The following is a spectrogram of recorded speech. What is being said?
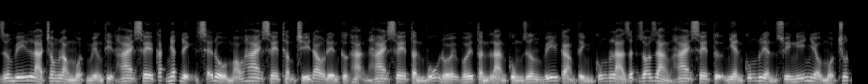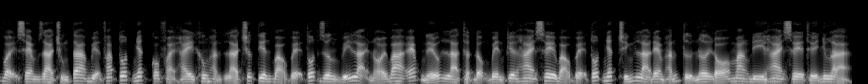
Dương Vĩ là trong lòng một miếng thịt 2C cắt nhất định sẽ đổ máu 2C thậm chí đau đến cực hạn 2C Tần Vũ đối với Tần Lan cùng Dương Vĩ cảm tình cũng là rất rõ ràng 2C tự nhiên cũng liền suy nghĩ nhiều một chút, vậy xem ra chúng ta biện pháp tốt nhất có phải hay không hẳn là trước tiên bảo vệ tốt Dương Vĩ lại nói 3F nếu là thật động bên kia 2C bảo vệ tốt nhất chính là đem hắn từ nơi đó mang đi 2C thế nhưng là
